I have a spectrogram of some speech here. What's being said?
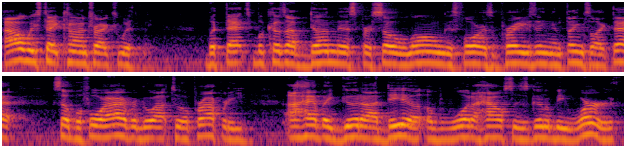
I always take contracts with me, but that's because I've done this for so long as far as appraising and things like that. So before I ever go out to a property, I have a good idea of what a house is going to be worth.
